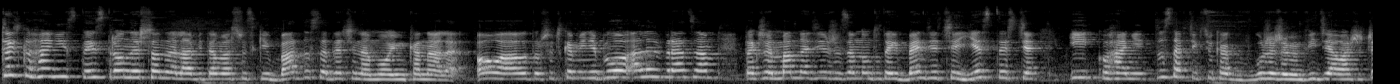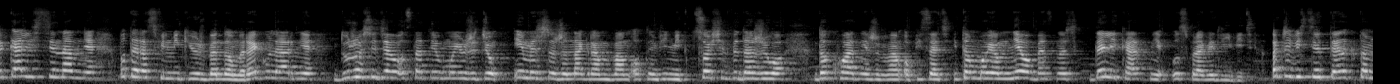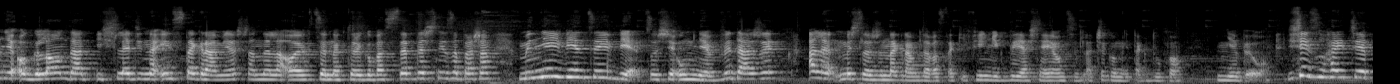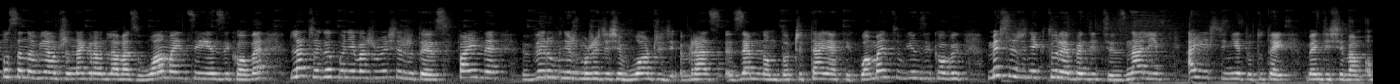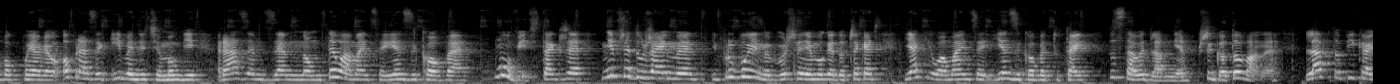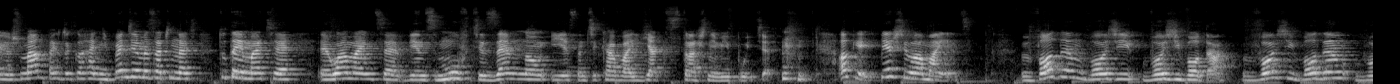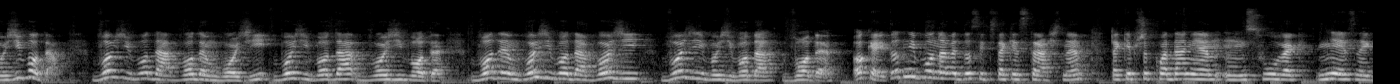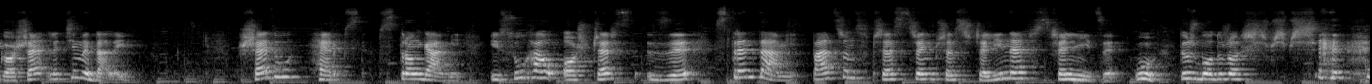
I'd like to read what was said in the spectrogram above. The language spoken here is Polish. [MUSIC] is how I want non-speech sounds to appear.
Cześć kochani, z tej strony Chanela, witam was wszystkich bardzo serdecznie na moim kanale. O wow, troszeczkę mnie nie było, ale wracam, także mam nadzieję, że ze mną tutaj będziecie, jesteście i kochani, zostawcie kciuka w górze, żebym widziała, że czekaliście na mnie, bo teraz filmiki już będą regularnie, dużo się działo ostatnio w moim życiu i myślę, że nagram wam o tym filmik, co się wydarzyło, dokładnie, żeby wam opisać i tą moją nieobecność delikatnie usprawiedliwić. Oczywiście ten, kto mnie ogląda i śledzi na Instagramie, Chanela OFC, na którego was serdecznie zapraszam, mniej więcej wie, co się u mnie wydarzy, ale myślę, że nagram dla was taki filmik wyjaśniający, dlaczego mnie tak długo nie było. Dzisiaj słuchajcie, postanowiłam, że nagram dla Was łamańce językowe. Dlaczego? Ponieważ myślę, że to jest fajne. Wy również możecie się włączyć wraz ze mną do czytania tych łamańców językowych. Myślę, że niektóre będziecie znali, a jeśli nie, to tutaj będzie się Wam obok pojawiał obrazek i będziecie mogli razem ze mną te łamańce językowe mówić. Także nie przedłużajmy i próbujmy, bo jeszcze nie mogę doczekać, jakie łamańce językowe tutaj zostały dla mnie przygotowane. Laptopika już mam, także kochani, będziemy zaczynać. Tutaj macie e, łamańce, więc mówcie ze mną i jestem ciekawa, jak strasznie mi pójdzie. [LAUGHS] ok, pierwszy łamaniec. Wodę wozi, wozi woda. Wozi wodę, wozi woda. Wozi woda, wodę wozi. Wozi woda, wozi wodę. Wodę wozi woda, wozi. Wozi, wozi woda, wodę. Okej, to nie było nawet dosyć takie straszne. Takie przekładanie mm, słówek nie jest najgorsze. Lecimy dalej. Szedł herbst pstrągami i słuchał oszczerstw z strętami, patrząc w przestrzeń przez szczelinę w strzelnicy. U, to już było dużo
